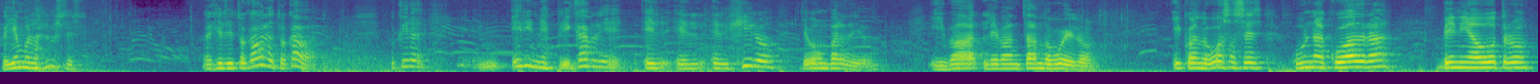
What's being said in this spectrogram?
Veíamos las luces. El que le tocaba, le tocaba. Porque era, era inexplicable el, giro de bombardeo. Y va levantando vuelo. Y cuando vos haces una cuadra, venía otro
